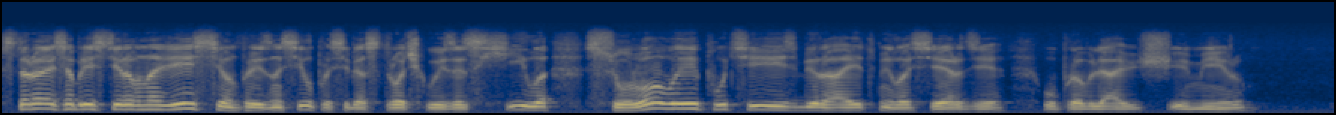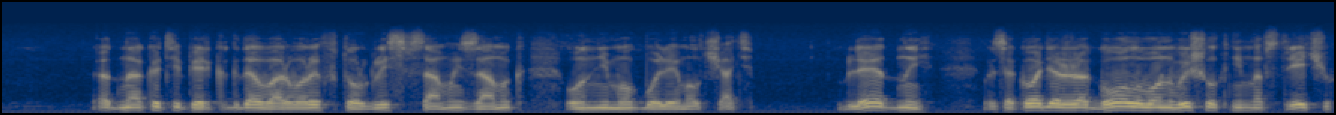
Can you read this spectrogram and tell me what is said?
Стараясь обрести равновесие, он произносил про себя строчку из Эсхила «Суровые пути избирает милосердие, управляющее миром». Однако теперь, когда варвары вторглись в самый замок, он не мог более молчать. Бледный, высоко держа голову, он вышел к ним навстречу.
